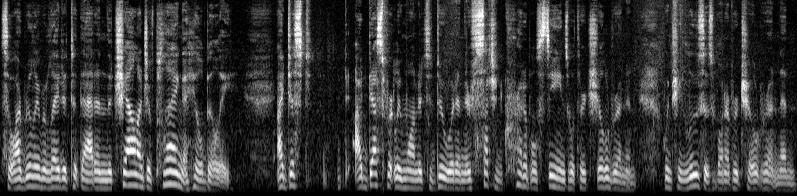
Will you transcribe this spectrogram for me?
So I really related to that and the challenge of playing a hillbilly. I just I desperately wanted to do it and there's such incredible scenes with her children and when she loses one of her children and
